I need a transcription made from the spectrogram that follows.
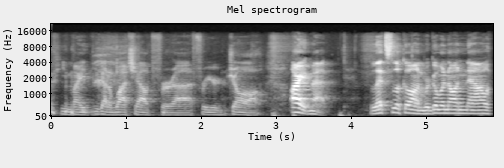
you might you gotta watch out for uh for your jaw. Alright, Matt. Let's look on. We're going on now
